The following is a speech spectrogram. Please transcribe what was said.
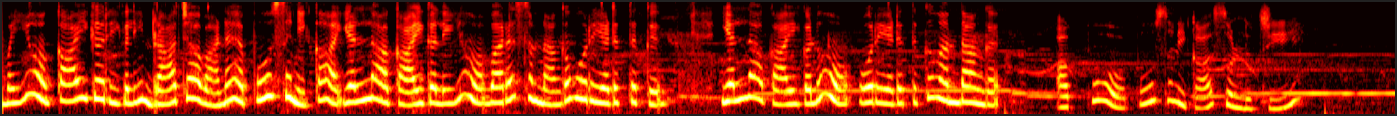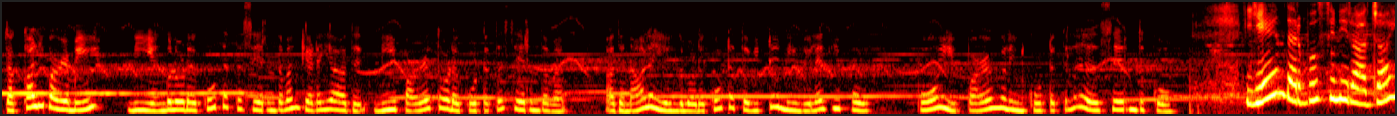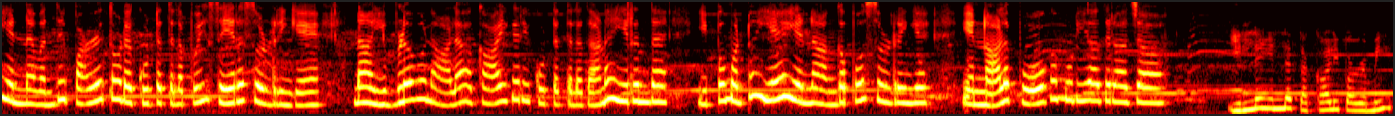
சமயம் காய்கறிகளின் ராஜாவான பூசணிக்காய் எல்லா காய்களையும் வர சொன்னாங்க ஒரு இடத்துக்கு. எல்லா காய்களும் ஒரு இடத்துக்கு வந்தாங்க. அப்போ பூசணிக்காய் சொல்லுச்சு தக்காளி பழமே நீ எங்களோட கூட்டத்தை சேர்ந்தவன் கிடையாது. நீ பழத்தோட கூட்டத்தை சேர்ந்தவன். அதனால எங்களோட கூட்டத்தை விட்டு நீ விலகி போ. போய் பழங்களின் கூட்டத்துல சேர்ந்துக்கோ. ஏன் தர்பூசணி ராஜா? என்னை வந்து பழத்தோட கூட்டத்தில் போய் சேர சொல்கிறீங்க நான் இவ்வளவு நாளாக காய்கறி கூட்டத்தில் தானே இருந்தேன். இப்போ மட்டும் ஏன் என்னை அங்கே போக சொல்கிறீங்க என்னால் போக முடியாது ராஜா. இல்லை இல்லை தக்காளி பழமே.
